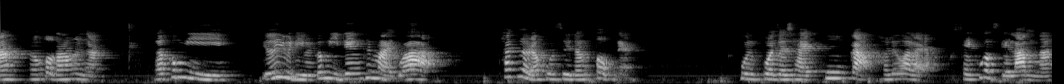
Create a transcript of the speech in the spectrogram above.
นะน้ำตกน้ำหนึ่งอันแล้วก็มีแล้วอยู่ดีมันก็มีเด้งขึ้นมาอีกว่า ถ้าเกิดว่าคุณซื้อน้ำตกเนี่ย คุณควรจะใช้คู่กับเขาเรียกว่าอะไรอะใช้คู่กับเซรั่มนะ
